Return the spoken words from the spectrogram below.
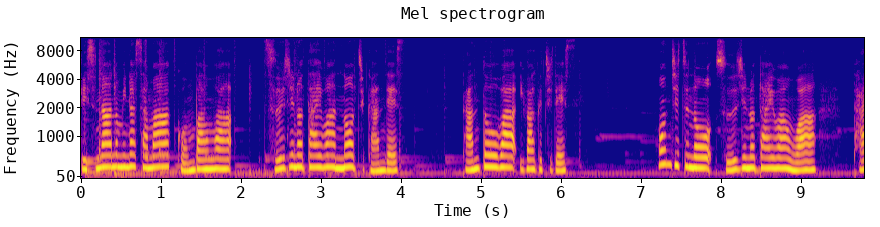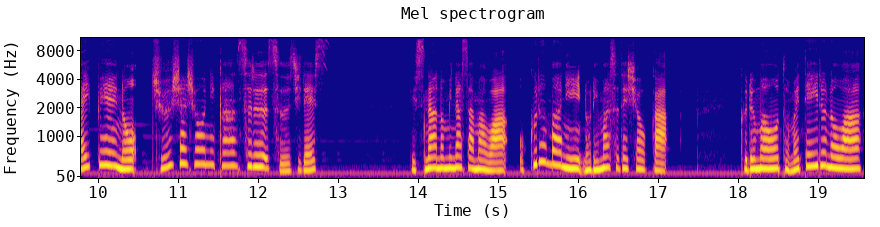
リスナーの皆様こんばんは。数字の台湾の時間です。担当は岩口です。本日の数字の台湾は台北の駐車場に関する数字です。リスナーの皆様はお車に乗りますでしょうか？車を止めているのは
